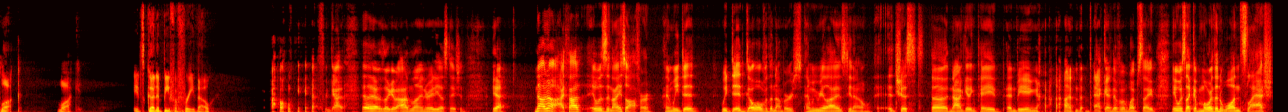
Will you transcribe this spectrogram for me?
look, look, it's going to be for free, though. Oh, yeah, I forgot. It was like an online radio station. Yeah. No, no, I thought it was a nice offer, and we did we did go over the numbers, and we realized, you know, it's just the not getting paid and being on the back end of a website. It was like a more than one slash.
